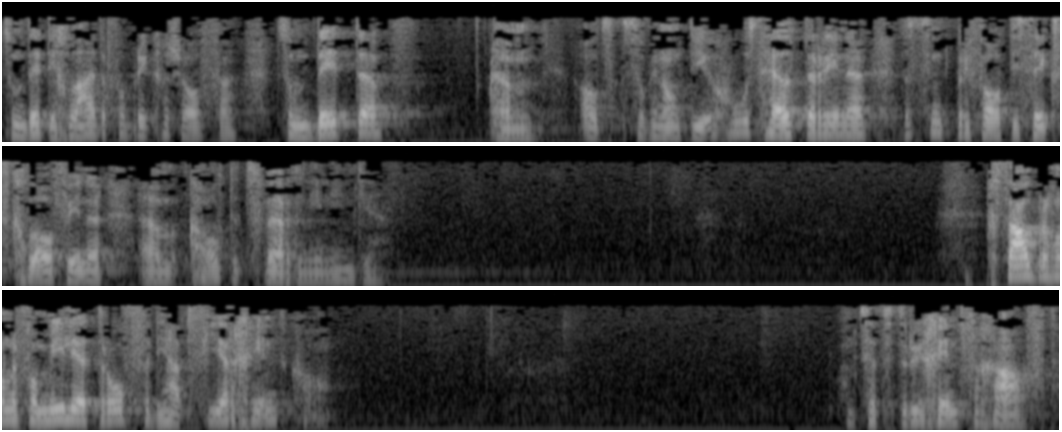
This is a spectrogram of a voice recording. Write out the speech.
Zum dort in Kleiderfabriken arbeiten, zum dort ähm, als sogenannte Haushälterinnen, das sind private Sexsklavinnen, ähm, gehalten zu werden in Indien. Ich selber habe eine Familie getroffen, die hat vier Kinder gehabt. Und sie hat drei Kinder verkauft.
